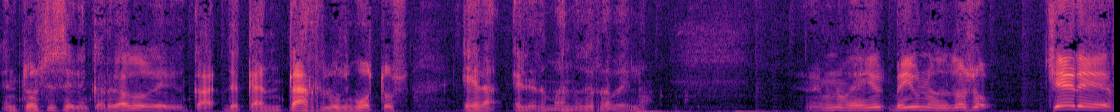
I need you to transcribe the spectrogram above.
Entonces el encargado de, de cantar los votos era el hermano de Ravelo. Uno veía, uno dudoso, Cherer,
